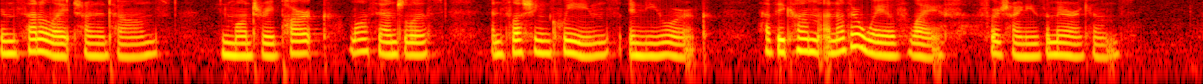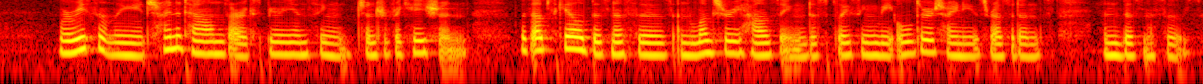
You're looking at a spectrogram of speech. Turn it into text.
in satellite Chinatowns in Monterey Park, Los Angeles, and Flushing, Queens in New York have become another way of life for Chinese Americans. More recently, Chinatowns are experiencing gentrification, with upscale businesses and luxury housing displacing the older Chinese residents and businesses.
